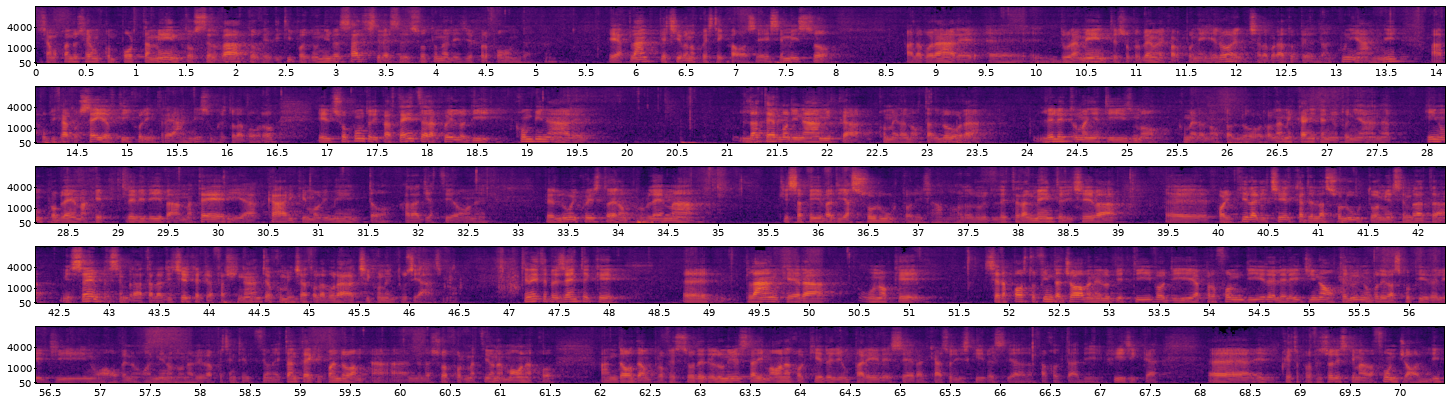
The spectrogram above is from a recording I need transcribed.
diciamo, quando c'è un comportamento osservato che è di tipo universale ci deve essere sotto una legge profonda e a Planck piacevano queste cose e si è messo a lavorare eh, duramente sul problema del corpo nero e ci ha lavorato per alcuni anni, ha pubblicato sei articoli in tre anni su questo lavoro e il suo punto di partenza era quello di combinare la termodinamica come era nota allora, l'elettromagnetismo come era noto allora, la meccanica newtoniana in un problema che prevedeva materia, carica in movimento, radiazione. Per lui questo era un problema che sapeva di assoluto, diciamo. Lui letteralmente diceva, eh, poiché la ricerca dell'assoluto mi è, sembrata, mi è sempre sembrata la ricerca più affascinante, ho cominciato a lavorarci con entusiasmo. Tenete presente che eh, Planck era uno che si era posto fin da giovane l'obiettivo di approfondire le leggi note, lui non voleva scoprire leggi nuove, no, almeno non aveva questa intenzione, tant'è che quando a, a, nella sua formazione a Monaco andò da un professore dell'Università di Monaco a chiedergli un parere se era il caso di iscriversi alla facoltà di fisica. Eh, questo professore si chiamava Fongiolli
